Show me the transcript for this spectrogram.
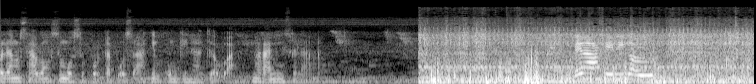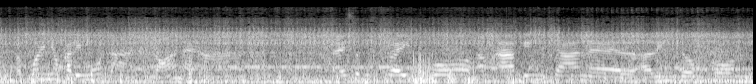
walang sawang sumusuporta po sa akin pong ginagawa. Maraming salamat. Okay mga kaibigan huwag po kalimutan no, na ay subscribe po ang aking channel Alindog Comic ayan Ristag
